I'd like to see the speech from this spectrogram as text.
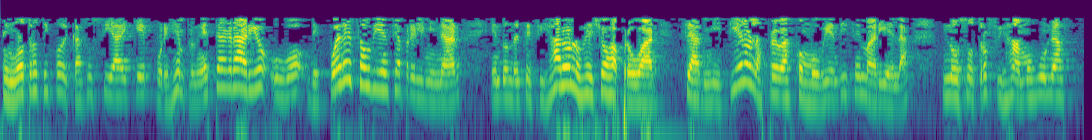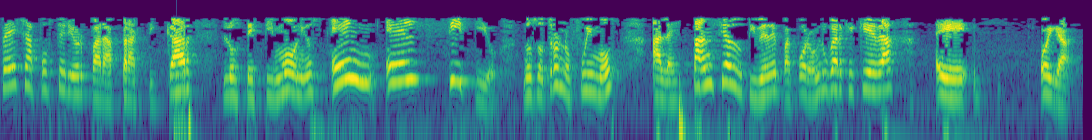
en otro tipo de casos sí hay que, por ejemplo, en este agrario hubo, después de esa audiencia preliminar, en donde se fijaron los hechos a probar, se admitieron las pruebas, como bien dice Mariela, nosotros fijamos una fecha posterior para practicar los testimonios en el sitio. Nosotros nos fuimos a la estancia de Utibé de Pacora, un lugar que queda, eh, oiga,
